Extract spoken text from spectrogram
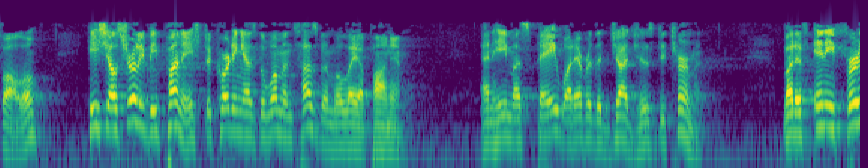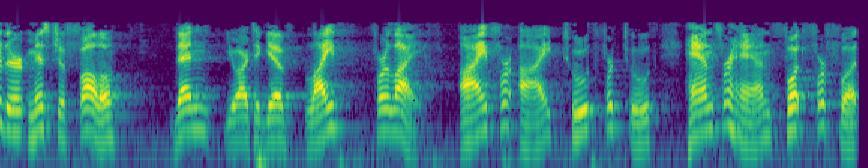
follow, he shall surely be punished according as the woman's husband will lay upon him. And he must pay whatever the judges determine. But if any further mischief follow, then you are to give life for life, eye for eye, tooth for tooth, hand for hand, foot for foot,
